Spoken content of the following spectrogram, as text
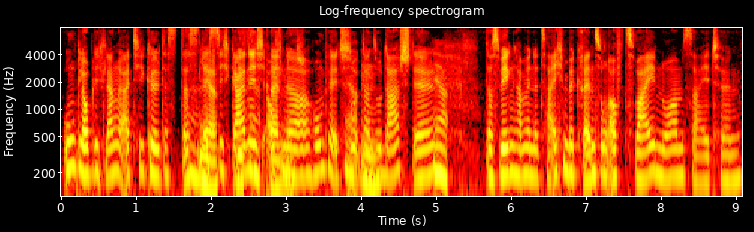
unglaublich lange Artikel, das, das Ja, lässt sich gar nicht auf einer Homepage so, Ja. dann so darstellen. Ja. Deswegen haben wir eine Zeichenbegrenzung auf zwei Normseiten.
